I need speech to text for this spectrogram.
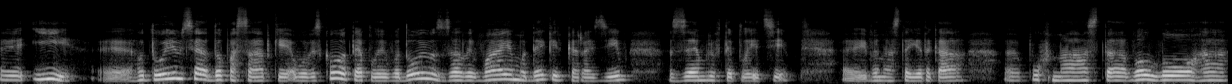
е, і е, готуємося до посадки. Обов'язково теплою водою заливаємо декілька разів землю в теплиці. е, і вона стає така пухнаста, волога,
